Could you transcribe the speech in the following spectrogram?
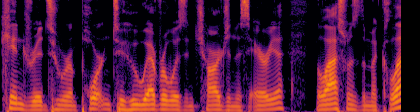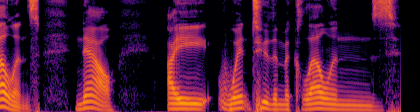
kindreds who were important to whoever was in charge in this area. The last one's the McClellans. Now, I went to the McClellans.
